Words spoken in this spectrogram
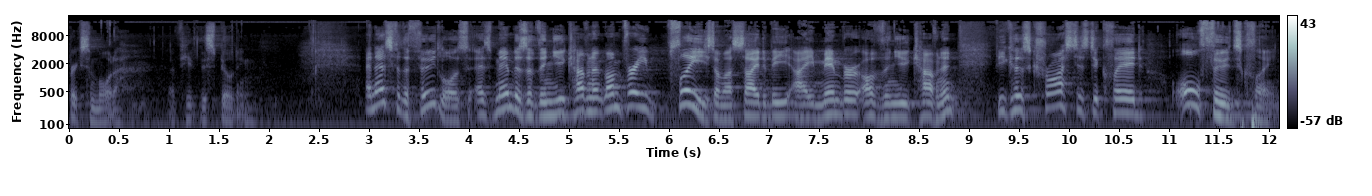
bricks and mortar of this building. And as for the food laws, as members of the New Covenant, I'm very pleased, I must say, to be a member of the New Covenant because Christ has declared all foods clean.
